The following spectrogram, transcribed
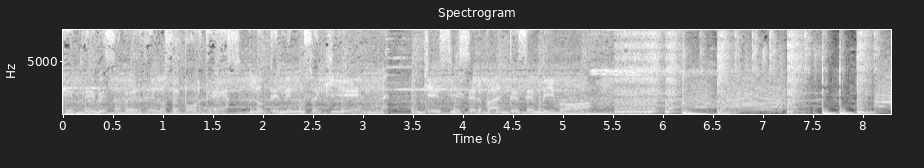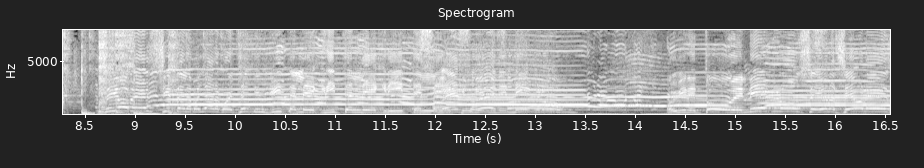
que debes saber de los deportes lo tenemos aquí en Jesse Cervantes en vivo. Señores, 7 de la mañana, 46, grítenle, grítenle, grítenle, que hoy viene de negro. Hoy viene todo de negro, señoras y señores.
